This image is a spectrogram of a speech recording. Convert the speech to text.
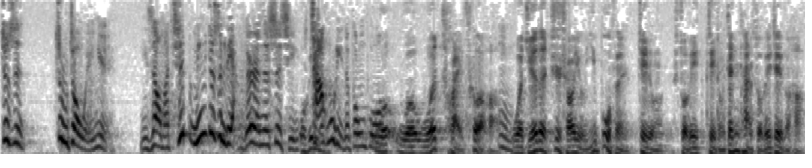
就是助纣为虐，你知道吗？其实明明就是两个人的事情，茶壶里的风波。我我我揣测哈，我觉得至少有一部分这种所谓这种侦探，所谓这个哈，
